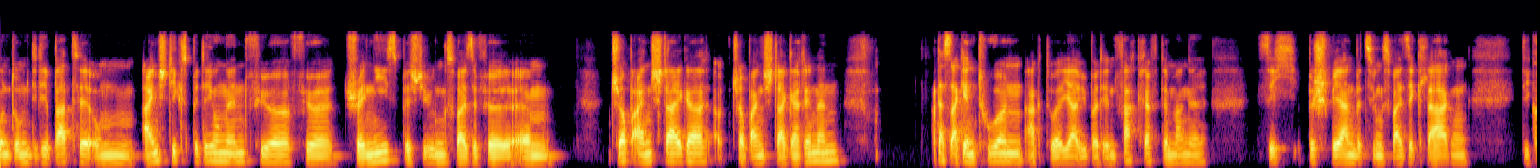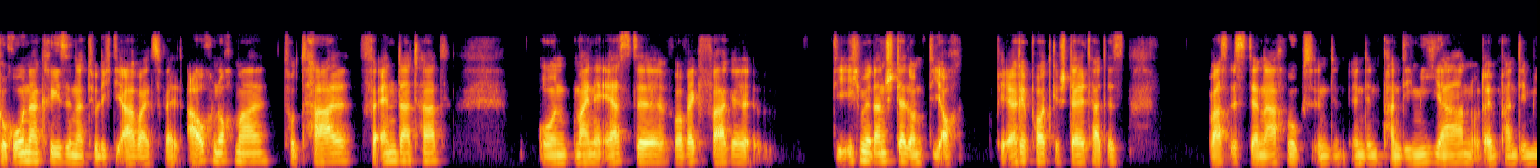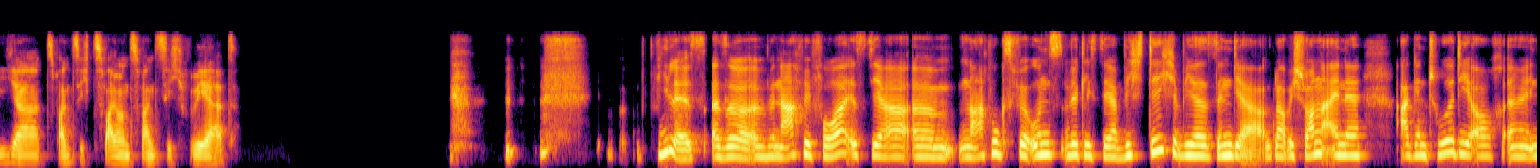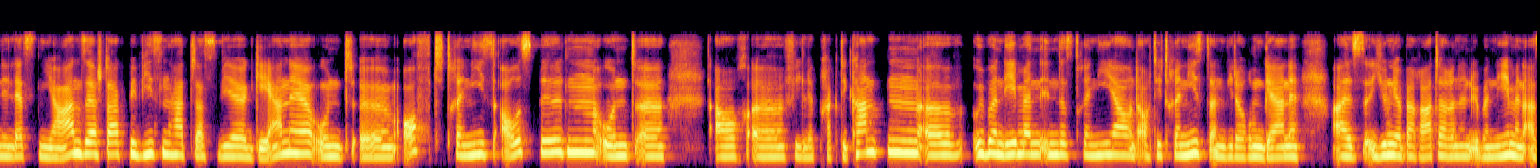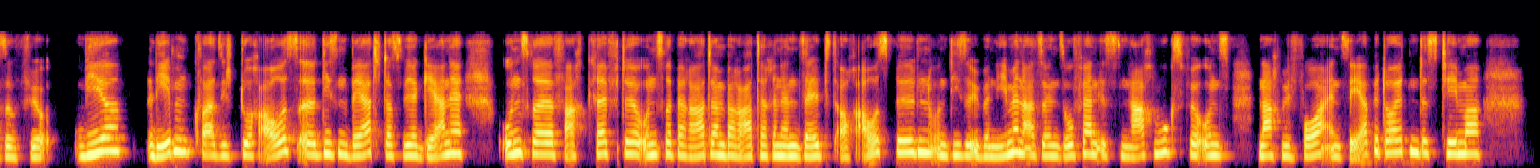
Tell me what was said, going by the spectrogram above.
rund um die Debatte um Einstiegsbedingungen für, für Trainees beziehungsweise für ähm, Job-Einsteiger, Job-Einsteigerinnen, dass Agenturen aktuell ja über den Fachkräftemangel sich beschweren beziehungsweise klagen. Die Corona-Krise natürlich die Arbeitswelt auch nochmal total verändert hat. Und meine erste Vorwegfrage die ich mir dann stelle und die auch PR-Report gestellt hat, ist, was ist der Nachwuchs in den, in den Pandemiejahren oder im Pandemiejahr 2022 wert? Vieles. Also äh, nach wie vor ist ja ähm, Nachwuchs für uns wirklich sehr wichtig. Wir sind ja, glaube ich, schon eine Agentur, die auch äh, in den letzten Jahren sehr stark bewiesen hat, dass wir gerne und äh, oft Trainees ausbilden und äh, auch äh, viele Praktikanten äh, übernehmen in das Trainierjahr und auch die Trainees dann wiederum gerne als Juniorberaterinnen übernehmen. Also für wir leben quasi durchaus äh, diesen Wert, dass wir gerne unsere Fachkräfte, unsere Berater und Beraterinnen selbst auch ausbilden und diese übernehmen. Also insofern ist Nachwuchs für uns nach wie vor ein sehr bedeutendes Thema.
